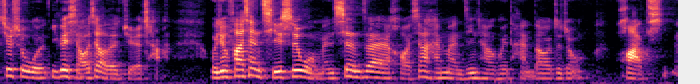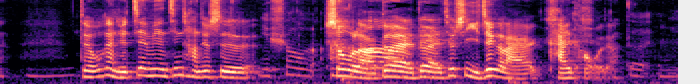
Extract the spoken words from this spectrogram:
就是我一个小小的觉察，我就发现其实我们现在好像还蛮经常会谈到这种话题的。对我感觉见面经常就是你瘦了，瘦了，哦对对，就是以这个来开头的。对，嗯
